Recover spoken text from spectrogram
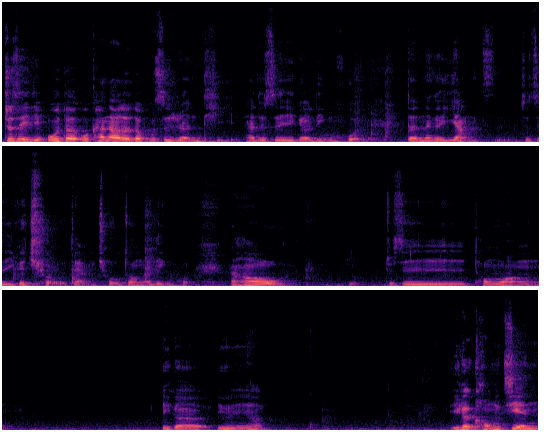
就是已经我的我看到的都不是人体，它就是一个灵魂的那个样子，就是一个球这样球状的灵魂，然后就是通往一个有点像一个空间，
